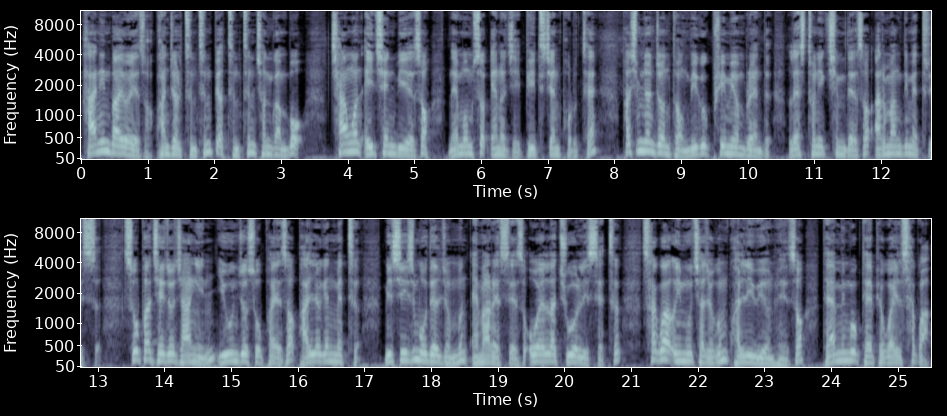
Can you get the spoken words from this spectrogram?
한인바이오에서 관절 튼튼 뼈 튼튼 전관보, 창원 H&B에서 내 몸속 에너지 비트젠 포르테, 80년 전통 미국 프리미엄 브랜드 레스토닉 침대에서 아르망디 매트리스, 소파 제조 장인 유운조 소파에서 반려견 매트, 미시즈 모델 전문 MRS에서 오엘라 주얼리 세트, 사과 의무 자조금 관리위원회에서 대한민국 대표과일 사과,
